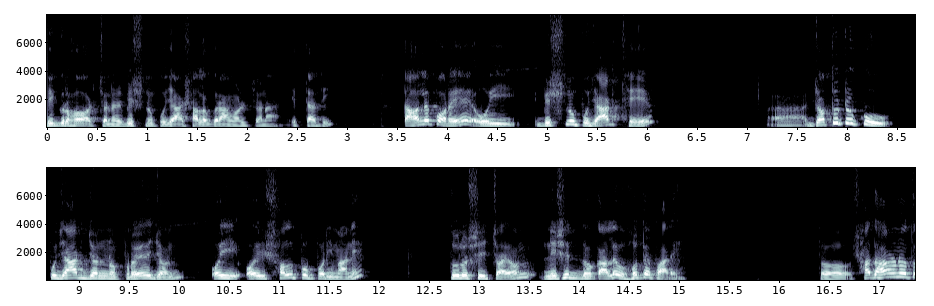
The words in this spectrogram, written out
বিগ্রহ অর্চনের বিষ্ণু পূজা, শালগ্রাম অর্চনা ইত্যাদি, তাহলে পরে ওই বিষ্ণু পূজার্থে যতটুকু পূজার জন্য প্রয়োজন, ওই ওই স্বল্প পরিমাণে তুলসী চয়ন নিষিদ্ধকালেও হতে পারে। তো সাধারণত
